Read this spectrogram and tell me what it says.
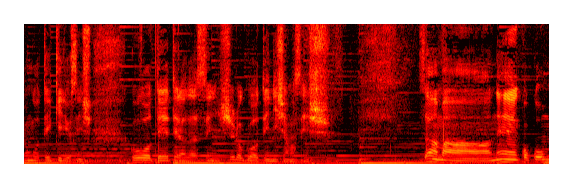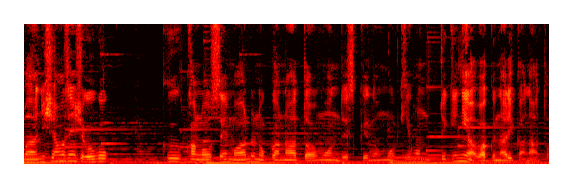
4号艇桐生選手5号艇寺田選手6号艇西山選手。さあまあねここまあ西山選手が動く可能性もあるのかなとは思うんですけども基本的には枠なりかなと。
